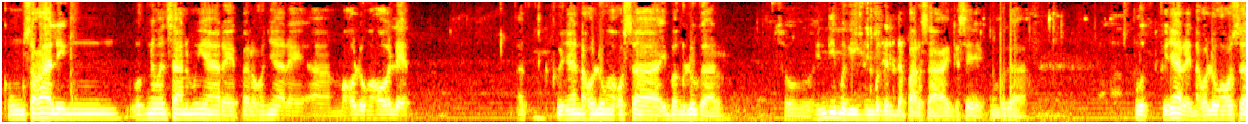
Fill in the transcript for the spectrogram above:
kung sakaling wag naman sana mangyari, pero kunyari, ah, makulong ako ulit, at kunyari nakulong ako sa ibang lugar, so hindi magiging maganda para sa akin kasi, kumbaga, put, kunyari, nakulong ako sa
